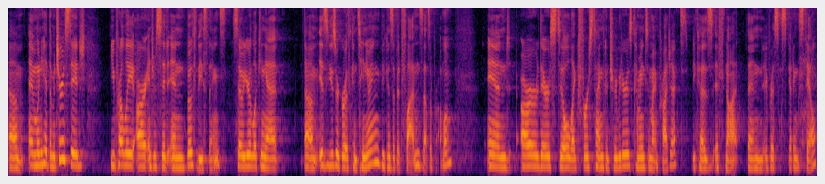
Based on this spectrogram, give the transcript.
Um, and when you hit the mature stage, you probably are interested in both of these things. So you're looking at, um, is user growth continuing? Because if it flattens, that's a problem. And are there still like first-time contributors coming to my project? Because if not, then it risks getting stale.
